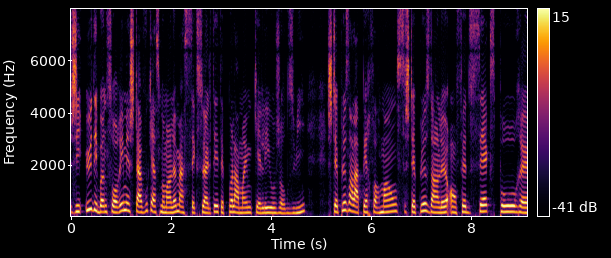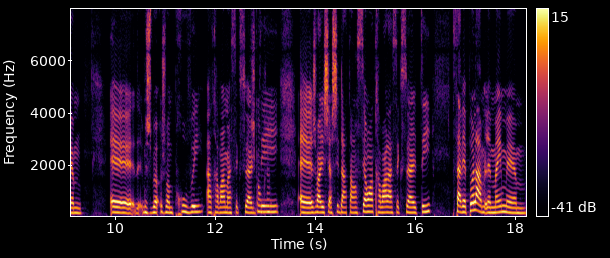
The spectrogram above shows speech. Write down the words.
j'ai eu des bonnes soirées, mais je t'avoue qu'à ce moment-là, ma sexualité était pas la même qu'elle est aujourd'hui. J'étais plus dans la performance, j'étais plus dans le on fait du sexe pour. euh, euh, je, vais, je vais me prouver à travers ma sexualité. Euh, je vais aller chercher de l'attention à travers la sexualité. Ça n'avait pas la- le même euh,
